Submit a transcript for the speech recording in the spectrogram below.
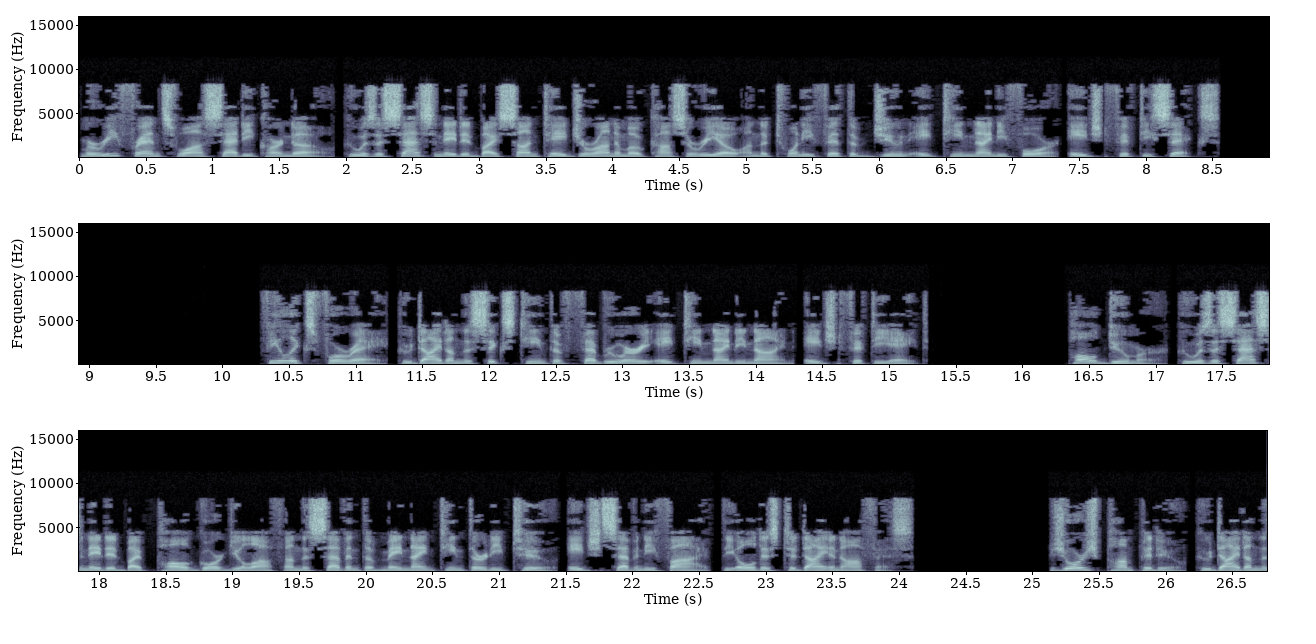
Marie-François Sadi Carnot, who was assassinated by Santé Geronimo Caserio on 25 June 1894, aged 56. Félix Faure, who died on 16 February 1899, aged 58. Paul Doumer, who was assassinated by Paul Gorguloff on 7 May 1932, aged 75, the oldest to die in office. Georges Pompidou, who died on 2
